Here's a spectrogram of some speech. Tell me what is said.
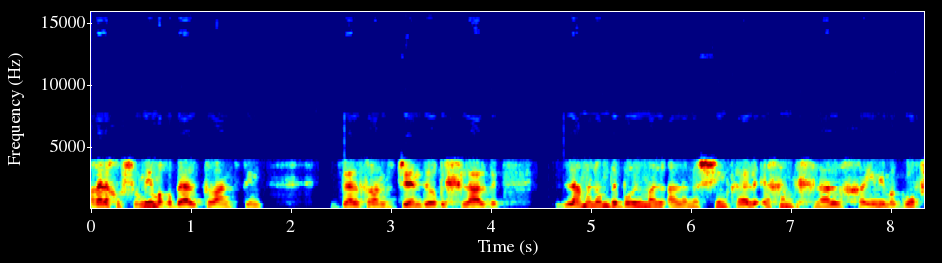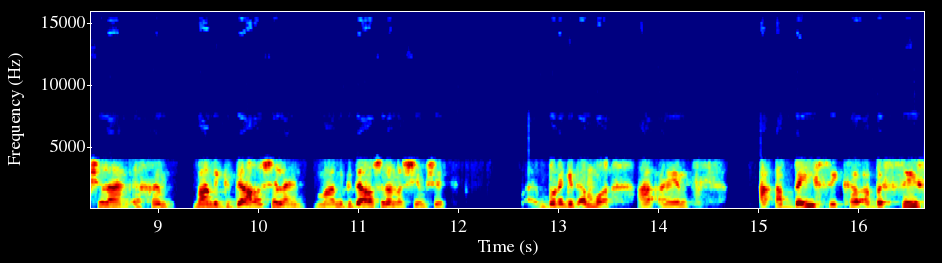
הרי אנחנו שומעים הרבה על טרנסים ועל טרנסג'נדר בכלל, ולמה לא מדברים על, על אנשים כאלה? איך הם בכלל חיים עם הגוף שלהם? איך הם, מה המגדר שלהם? מה המגדר של אנשים ש... בוא נגיד, ה basic, הבסיס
